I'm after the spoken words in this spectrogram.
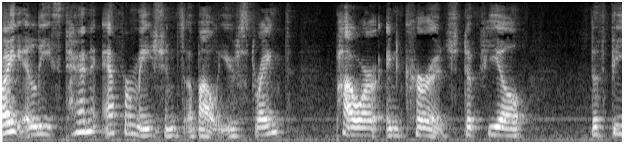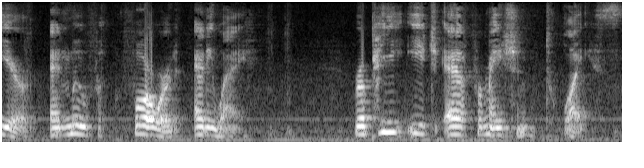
Write at least 10 affirmations about your strength, power, and courage to feel the fear and move forward anyway. Repeat each affirmation twice.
